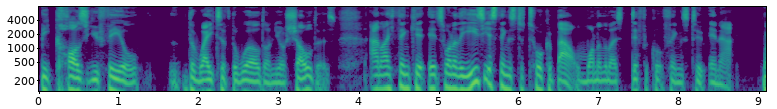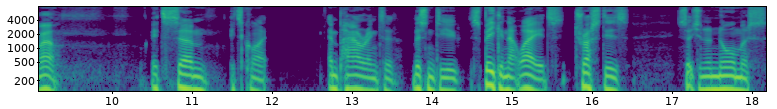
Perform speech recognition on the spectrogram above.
because you feel the weight of the world on your shoulders. And i think it, it's one of the easiest things to talk about and one of the most difficult things to enact. Wow. It's um it's quite empowering to listen to you speak in that way. It's trust is such an enormous,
